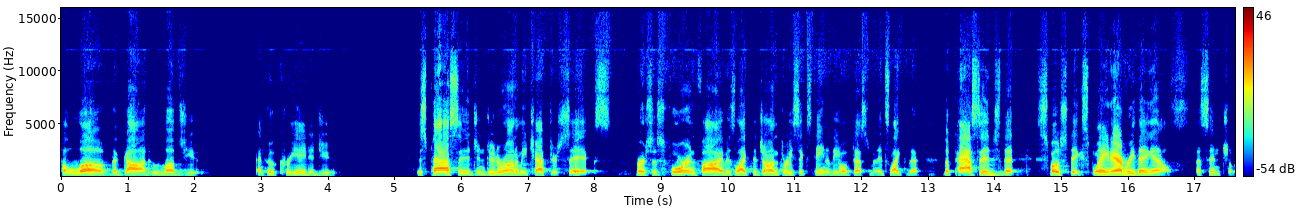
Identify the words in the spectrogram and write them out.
to love the God who loves you and who created you. This passage in Deuteronomy chapter 6 verses 4 and 5 is like the John 3:16 of the Old Testament. It's like the the passage that's supposed to explain everything else essentially.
